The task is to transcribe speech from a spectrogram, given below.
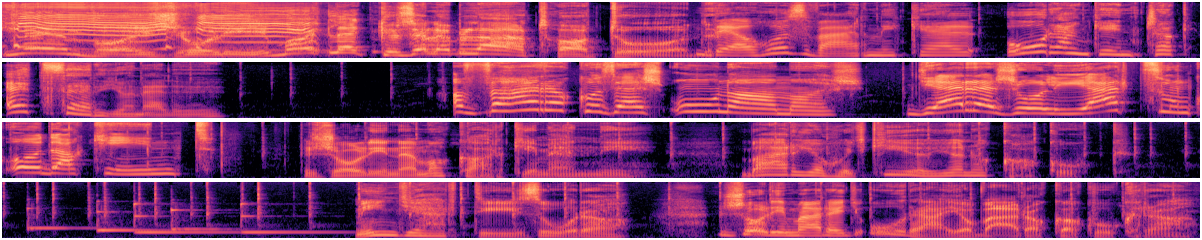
Nem baj, Zsoli, majd legközelebb láthatod. De ahhoz várni kell, óránként csak egyszer jön elő. A várakozás unalmas. Gyere, Zsoli, játszunk odakint. Zsoli nem akar kimenni. Várja, hogy kijöjjön a kakuk. Mindjárt tíz óra. Zsoli már egy órája vár a kakukra.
